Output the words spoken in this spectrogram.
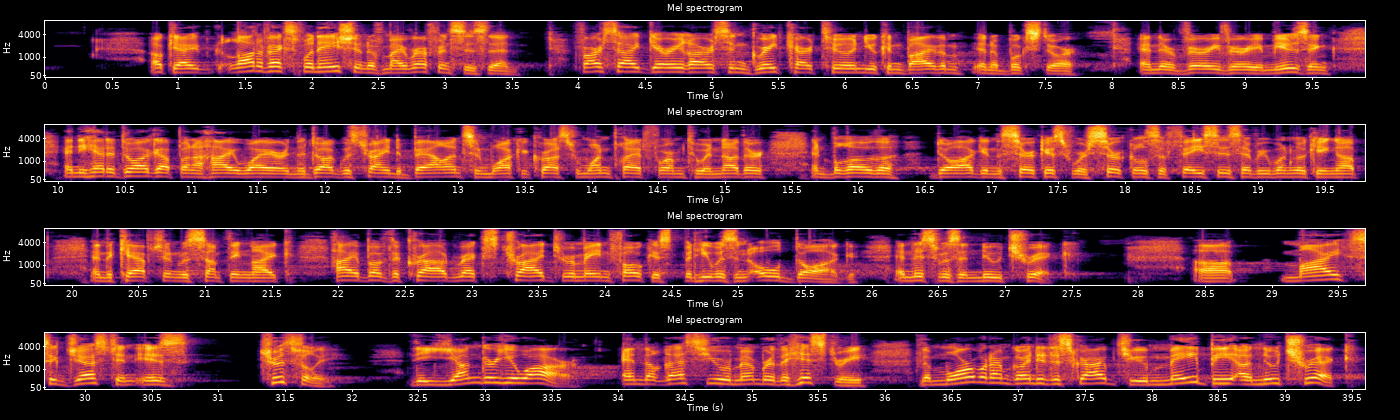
Okay, a lot of explanation of my references then. Far Side, Gary Larson, great cartoon. You can buy them in a bookstore. And they're very, very amusing. And he had a dog up on a high wire, and the dog was trying to balance and walk across from one platform to another. And below the dog in the circus were circles of faces, everyone looking up. And the caption was something like, High above the crowd, Rex tried to remain focused, but he was an old dog. And this was a new trick. Uh, my suggestion is truthfully, the younger you are and the less you remember the history, the more what I'm going to describe to you may be a new trick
